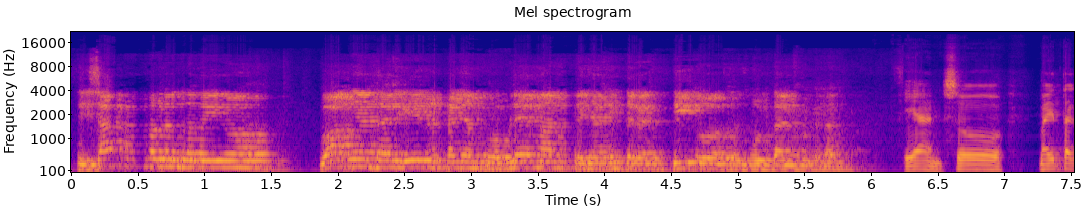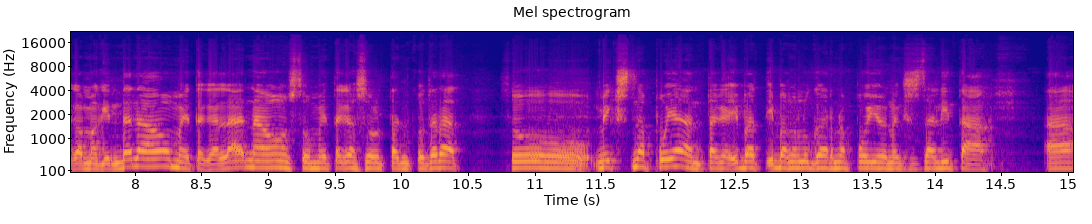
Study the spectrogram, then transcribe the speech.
si Sap Anton Lagdameo, huwag niya dalhin ang kanyang problema at kanyang interest dito sa Sultan Kudarat. Ayan. So, may taga Maguindanao, may taga Lanao, so may taga Sultan Kudarat. So, mix na po yan. Taga iba't ibang lugar na po yung nagsasalita ah,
